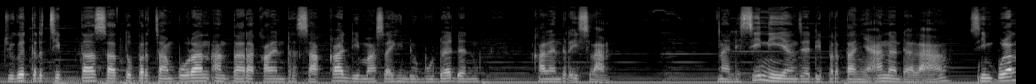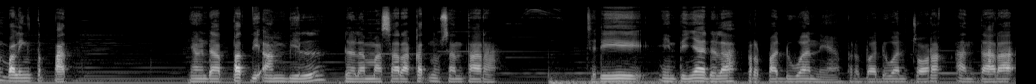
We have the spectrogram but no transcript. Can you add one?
juga tercipta satu percampuran antara kalender Saka di masa Hindu-Buddha dan kalender Islam. Nah, di sini yang jadi pertanyaan adalah simpulan paling tepat yang dapat diambil dalam masyarakat Nusantara. Jadi intinya adalah perpaduan ya, perpaduan corak antara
